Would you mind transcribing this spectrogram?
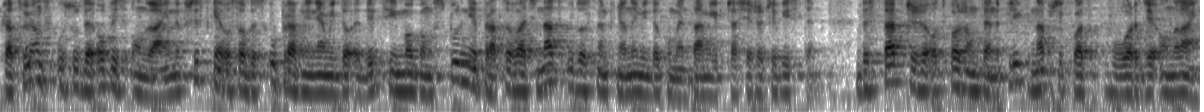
Pracując w usłudze Office Online, wszystkie osoby z uprawnieniami do edycji mogą wspólnie pracować nad udostępnionymi dokumentami w czasie rzeczywistym. Wystarczy, że otworzą ten plik przykład w Wordzie Online.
